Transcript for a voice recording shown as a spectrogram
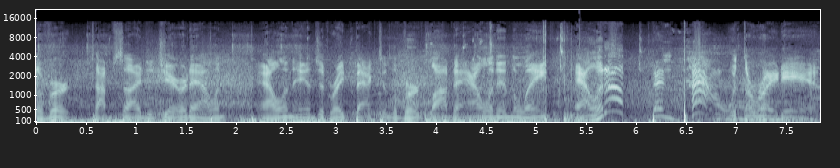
Levert, top side to Jarrett Allen. Allen hands it right back to Levert. Lob to Allen in the lane. Allen up and pow with the right hand.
